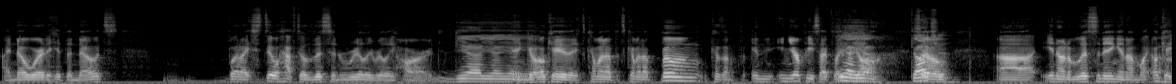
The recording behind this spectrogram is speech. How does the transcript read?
i know where to hit the notes but i still have to listen really really hard Yeah, yeah, yeah. and go okay it's coming up it's coming up boom because i'm in, in your piece i play the yeah. gong Gotcha. so uh, you know and i'm listening and i'm like okay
